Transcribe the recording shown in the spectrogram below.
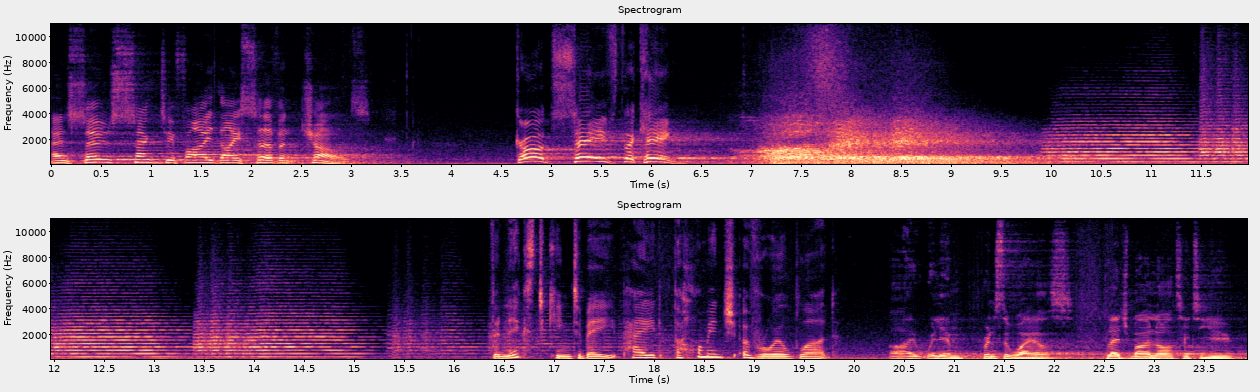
and so sanctify thy servant Charles. God save the king! God save the king! The next king to be paid the homage of royal blood. I, William, Prince of Wales, pledge my loyalty to you,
